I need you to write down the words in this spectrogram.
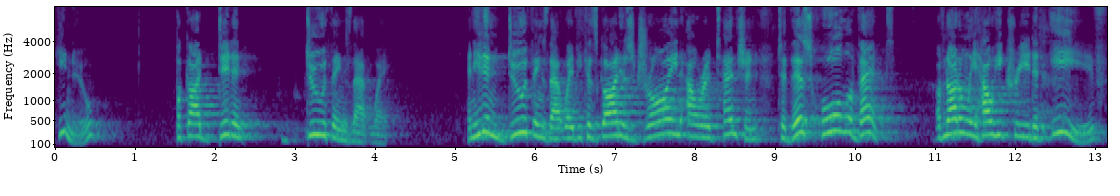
He knew. But God didn't do things that way. And He didn't do things that way because God is drawing our attention to this whole event of not only how He created Eve,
